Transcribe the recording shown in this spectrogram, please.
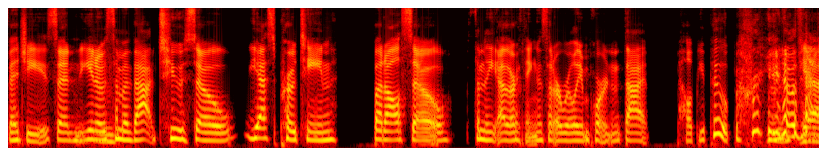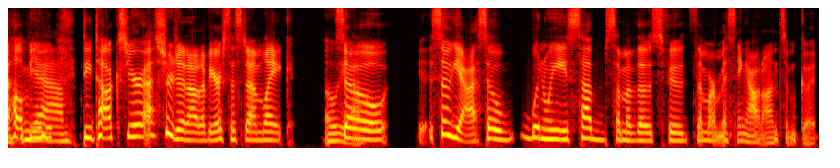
veggies and you know Mhm. some of that too. So yes, protein, but also some of the other things that are really important that help you poop. you know, that Yeah. help Yeah. you detox your estrogen out of your system. Like oh, yeah. so so yeah, so when we sub some of those foods, then we're missing out on some good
